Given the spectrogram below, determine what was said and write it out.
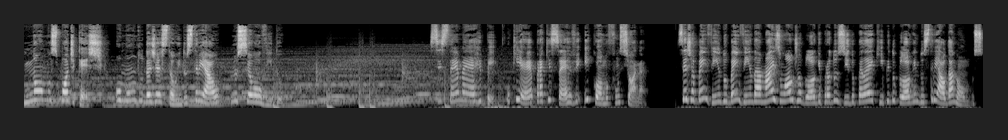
Nomos Podcast o mundo da gestão industrial no seu ouvido. Sistema ERP: o que é, para que serve e como funciona. Seja bem-vindo, bem-vinda a mais um audioblog produzido pela equipe do blog industrial da Nomos.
